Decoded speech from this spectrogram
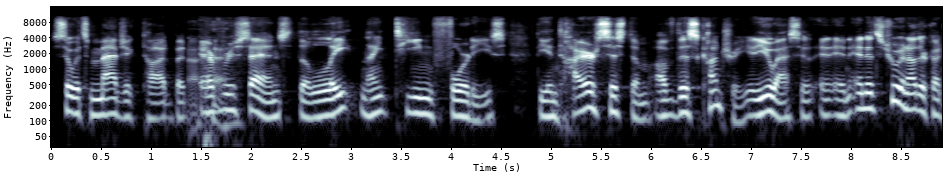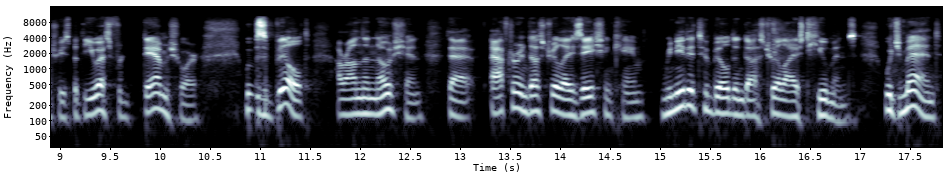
So it's magic, Todd. But okay. ever since the late 1940s, the entire system of this country, the U.S., and, and, and it's true in other countries, but the U.S. for damn sure, was built around the notion that after industrialization came, we needed to build industrialized humans, which meant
